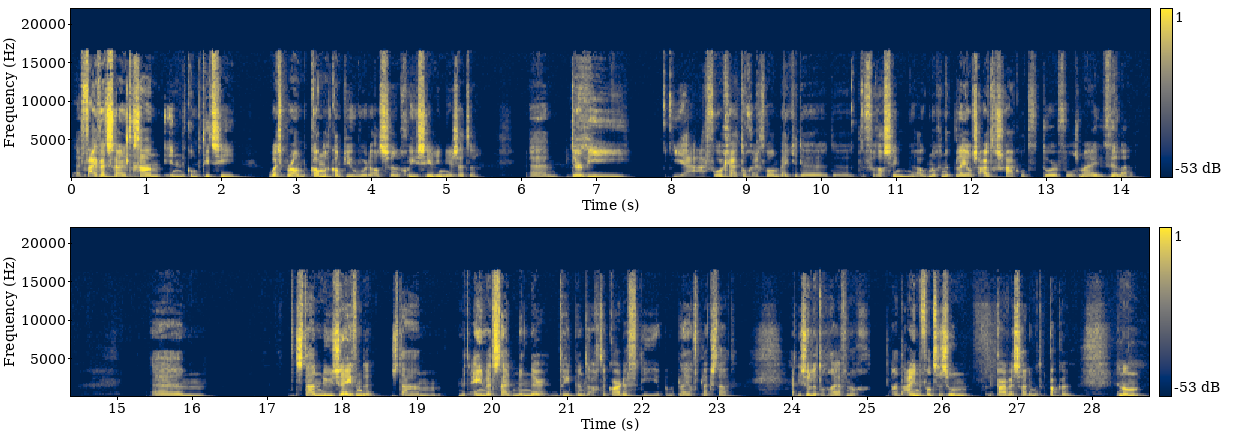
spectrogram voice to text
Eh, vijf wedstrijden te gaan in de competitie. West Brom kan nog kampioen worden als ze een goede serie neerzetten. Ehm, Derby, ja, vorig jaar toch echt wel een beetje de, de, de verrassing. Ook nog in de playoffs uitgeschakeld door volgens mij Villa. Ehm, staan nu zevende. Staan met één wedstrijd minder drie punten achter Cardiff, die op een playoff plek staat. Ja, die zullen toch nog even nog aan het einde van het seizoen een paar wedstrijden moeten pakken. En dan,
